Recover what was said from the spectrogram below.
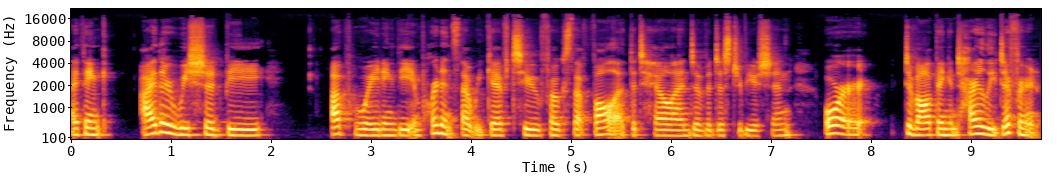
I think either we should be upweighting the importance that we give to folks that fall at the tail end of a distribution or developing entirely different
